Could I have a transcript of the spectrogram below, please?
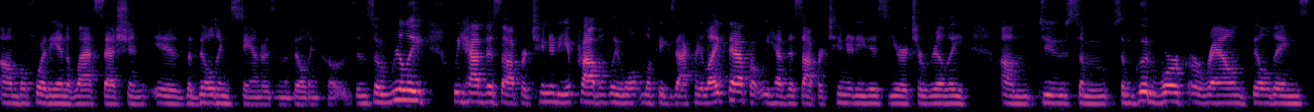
um, before the end of last session is the building standards and the building codes. And so really we have this opportunity. It probably won't look exactly like that, but we have this opportunity this year to really um, do some, some good work around buildings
